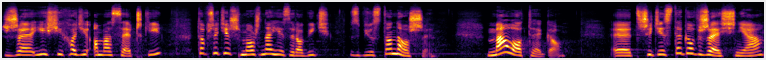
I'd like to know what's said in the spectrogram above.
że jeśli chodzi o maseczki, to przecież można je zrobić z biustonoszy. Mało tego, e, 30 września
